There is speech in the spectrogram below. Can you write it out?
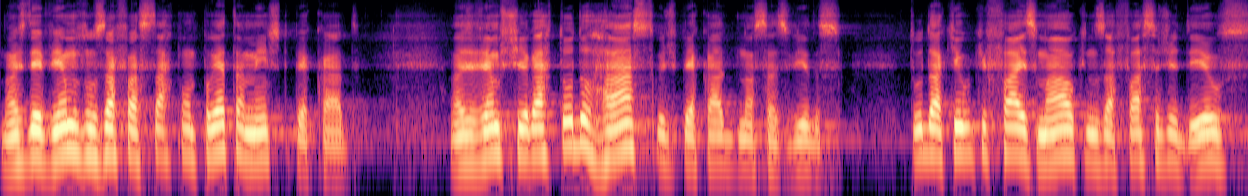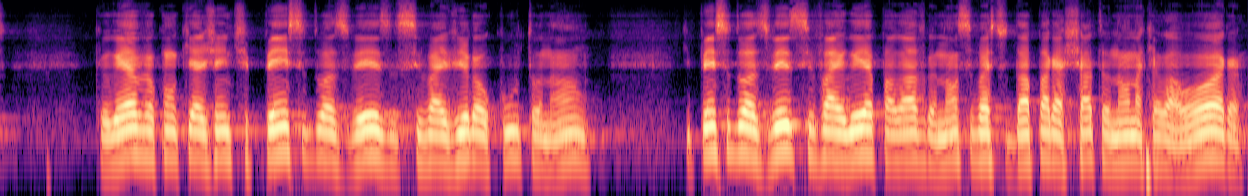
Nós devemos nos afastar completamente do pecado. Nós devemos tirar todo o rastro de pecado de nossas vidas. Tudo aquilo que faz mal, que nos afasta de Deus, que leva com que a gente pense duas vezes se vai vir ao culto ou não, que pense duas vezes se vai ler a palavra ou não, se vai estudar para chata ou não naquela hora.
